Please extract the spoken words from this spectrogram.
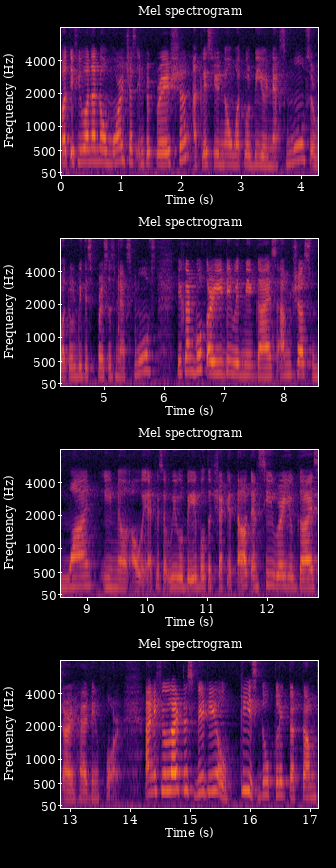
but if you wanna know more, just in preparation, at least you know what will be your next moves or what will be this person's next moves. You can book a reading with me, guys. I'm just one email away. At least we will be able to check it out and see where you guys are heading for. And if you like this video, please do click the thumbs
